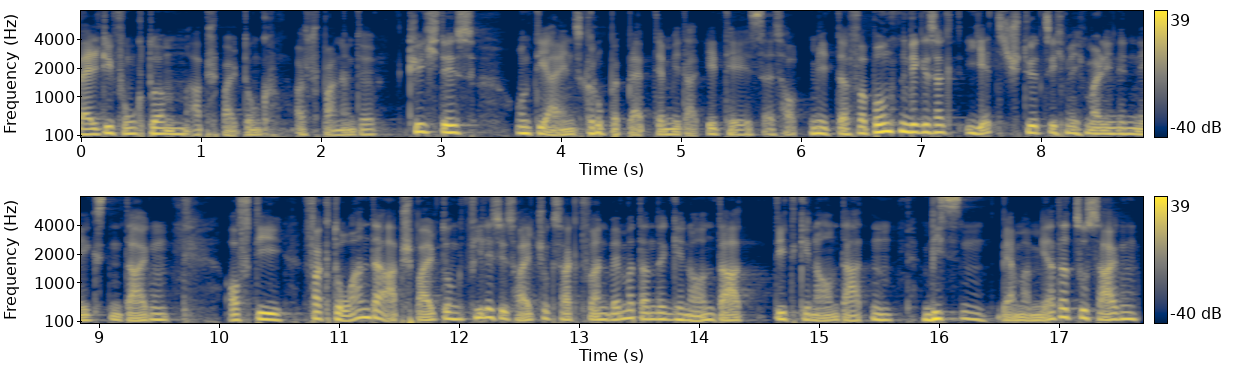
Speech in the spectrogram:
weil die Funkturmabspaltung eine spannende Geschichte ist und die A1-Gruppe bleibt ja mit ETS als Hauptmieter verbunden. Wie gesagt, jetzt stürze ich mich mal in den nächsten Tagen auf die Faktoren der Abspaltung. Vieles ist heute schon gesagt worden. Wenn wir dann den genauen Dat die genauen Daten wissen, werden wir mehr dazu sagen.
